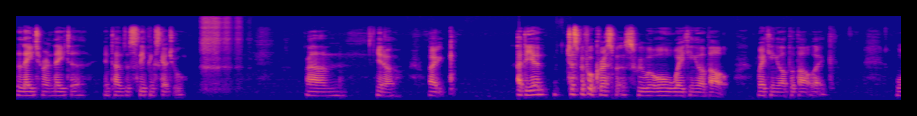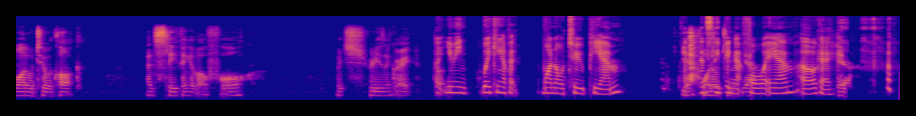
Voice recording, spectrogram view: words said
later and later in terms of sleeping schedule. Um, you know, like at the end, just before Christmas, we were all waking up about waking up about like one or two o'clock and sleeping about four, which really isn't great. Uh, you mean waking up at 1 or 2 p.m. Yeah, and sleeping two, at yeah, 4 a.m.? Oh, okay. Yeah. which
